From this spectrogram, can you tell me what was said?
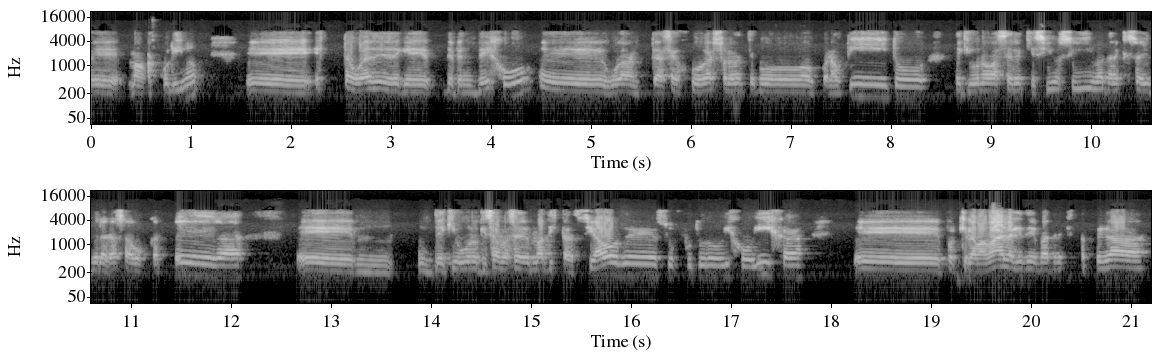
eh, masculino, eh, esta weá desde que de pendejo, eh, te hacen jugar solamente con, con autitos, de que uno va a ser el que sí o sí va a tener que salir de la casa a buscar pega, eh, de que uno quizás va a ser más distanciado de su futuro hijo o hija, porque la mamá es la que va a tener que estar pegada.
